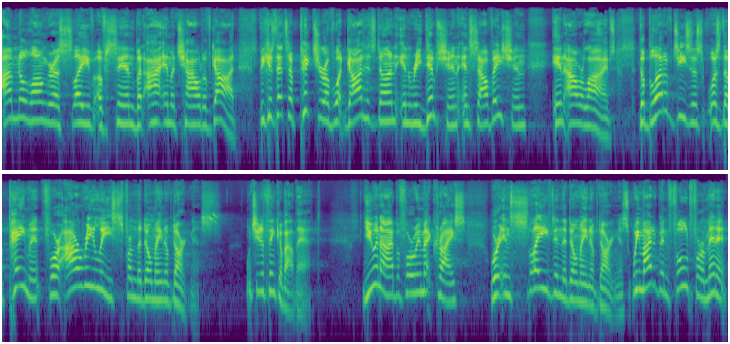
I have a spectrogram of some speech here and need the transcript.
I'm no longer a slave of sin, but I am a child of God, because that's a picture of what God has done in redemption and salvation in our lives. The blood of Jesus was the payment for our release from the domain of darkness. I want you to think about that. You and I, before we met Christ, were enslaved in the domain of darkness. We might have been fooled for a minute,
